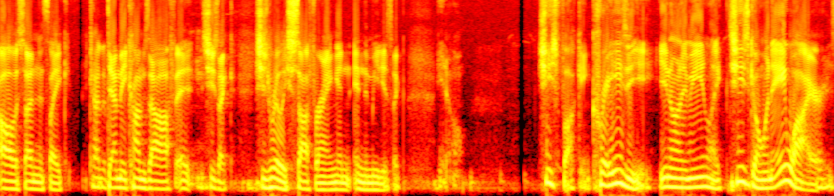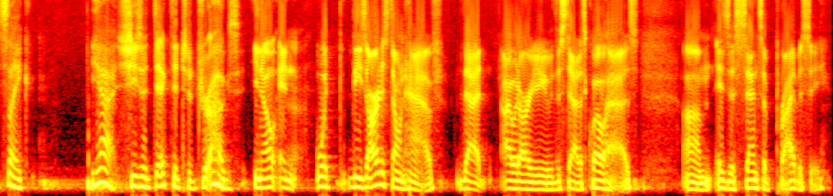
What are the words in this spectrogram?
all of a sudden it's like kind of Demi comes off and she's like she's really suffering and, and the media's like, you know, she's fucking crazy. You know what I mean? Like she's going AWire. It's like yeah, she's addicted to drugs, you know, and what these artists don't have that I would argue the status quo has um, is a sense of privacy.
